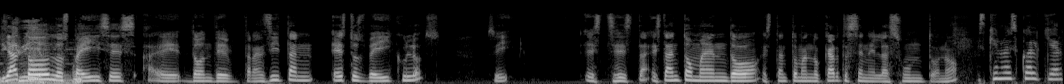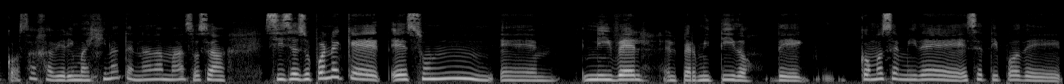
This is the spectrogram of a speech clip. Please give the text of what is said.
ya todos los países eh, donde transitan estos vehículos, sí, este, están tomando están tomando cartas en el asunto, ¿no? Es que no es cualquier cosa, Javier. Imagínate nada más. O sea, si se supone que es un eh, nivel el permitido de cómo se mide ese tipo de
